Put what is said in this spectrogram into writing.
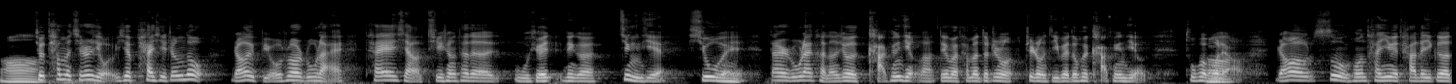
哦，就他们其实有一些派系争斗。然后比如说如来，他也想提升他的武学那个境界修为，但是如来可能就卡瓶颈了，对吧？他们的这种这种级别都会卡瓶颈，突破不了。然后孙悟空他因为他的一个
